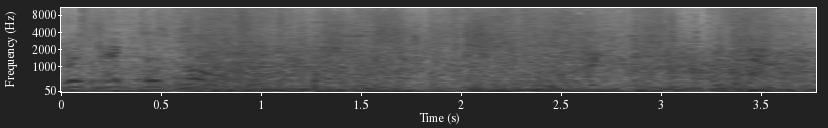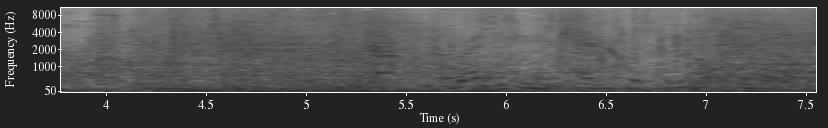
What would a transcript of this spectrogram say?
protect us all. Red team's turret has been destroyed.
